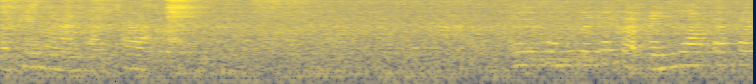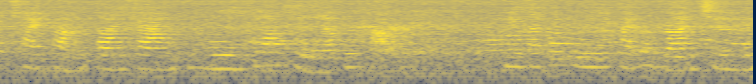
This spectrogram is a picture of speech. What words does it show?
ประเทศมานันดักกาค่ะโดยภูมิประเทศแบบเป็นที่ราบใกล้ๆชายฝั่งตอนกลางมีที่ราบสูงและภูเขา มีสภาพภูมิอากาศแบบร้อนชื้น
